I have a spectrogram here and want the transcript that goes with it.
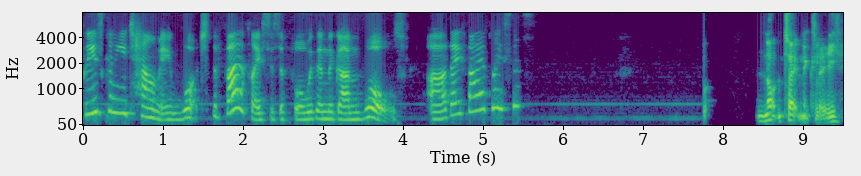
Please can you tell me what the fireplaces are for within the garden walls? Are they fireplaces? Not technically,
